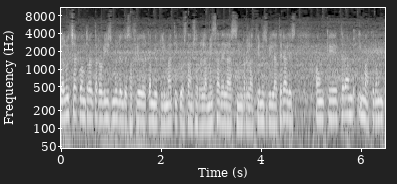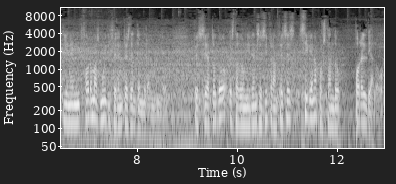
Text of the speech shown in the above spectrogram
La lucha contra el terrorismo y el desafío del cambio climático están sobre la mesa de las relaciones bilaterales, aunque Trump y Macron tienen formas muy diferentes de entender al mundo. Pese a todo, estadounidenses y franceses siguen apostando por el diálogo.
